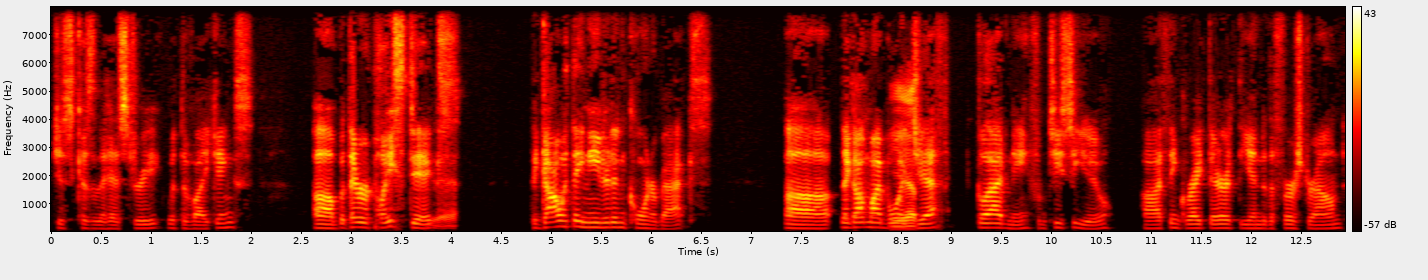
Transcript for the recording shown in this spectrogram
just because of the history with the Vikings. Uh, but they replaced Diggs. Yeah. They got what they needed in cornerbacks. Uh, they got my boy Yep. Jeff Gladney from TCU. Uh, I think right there at the end of the first round.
